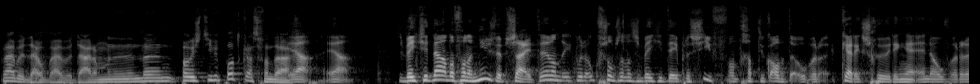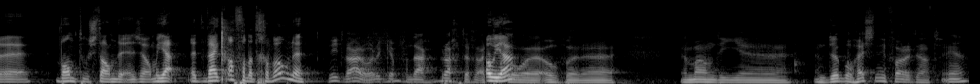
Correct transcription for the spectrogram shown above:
We hebben, we hebben daarom een, een positieve podcast vandaag. Ja, ja. Het is een beetje het nadeel van een nieuwswebsite. Hè? Want ik word ook soms wel eens een beetje depressief. Want het gaat natuurlijk altijd over kerkscheuringen en over eh wantoestanden en zo. Maar ja, het wijkt af van het gewone. Niet waar hoor. Ik heb vandaag een prachtig Oh ja? artikel eh, over eh, een man die eh, een dubbel herseninfarct had. Ja.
